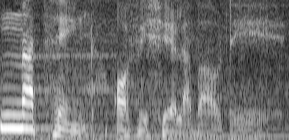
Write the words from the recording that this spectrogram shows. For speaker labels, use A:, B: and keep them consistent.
A: Nothing official about it.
